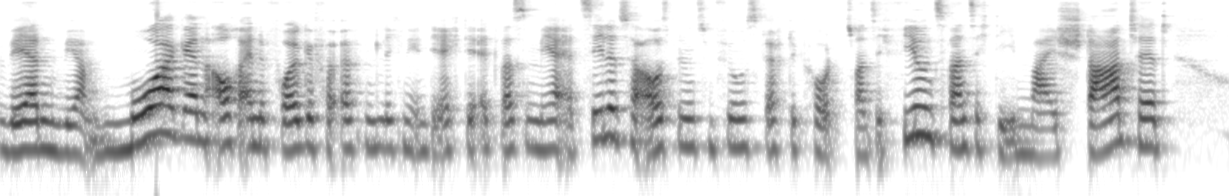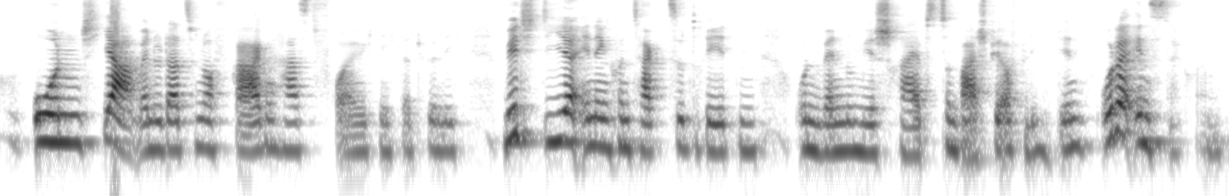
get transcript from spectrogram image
werden wir morgen auch eine Folge veröffentlichen, in der ich dir etwas mehr erzähle zur Ausbildung zum Führungskräftecode 2024, die im Mai startet. Und ja, wenn du dazu noch Fragen hast, freue ich mich natürlich, mit dir in den Kontakt zu treten und wenn du mir schreibst, zum Beispiel auf LinkedIn oder Instagram.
